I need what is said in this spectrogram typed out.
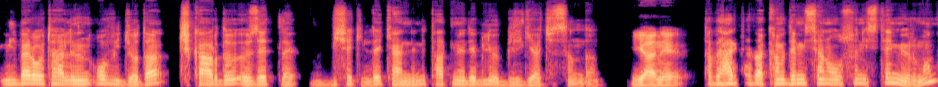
İlber Ortaylı'nın o videoda çıkardığı özetle bir şekilde kendini tatmin edebiliyor bilgi açısından. Yani Tabii herkes akademisyen olsun istemiyorum ama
